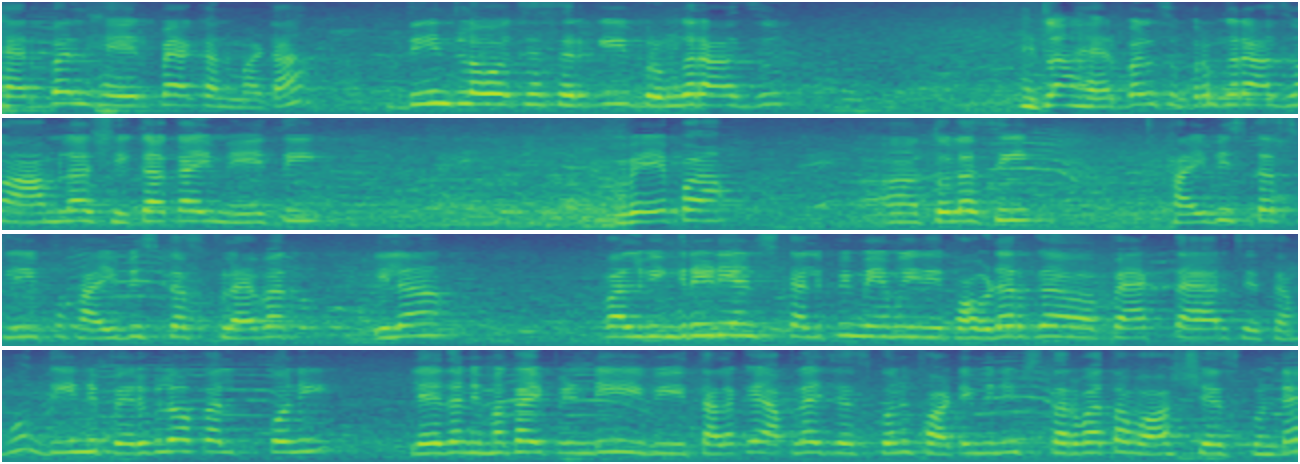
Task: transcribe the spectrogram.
హెర్బల్ హెయిర్ ప్యాక్ అనమాట దీంట్లో వచ్చేసరికి బృంగరాజు ఇట్లా హెర్బల్స్ బృంగరాజు ఆమ్ల శీకాకాయ మేతి వేప tulsi hibiscus leaf hibiscus flavour ఇలా ట్వెల్వ్ ఇంగ్రీడియంట్స్ కలిపి మేము ఇది పౌడర్గా ప్యాక్ తయారు చేసాము. దీన్ని పెరుగులో కలుపుకొని లేదా నిమ్మకాయ పిండి ఇవి తలకి అప్లై చేసుకొని ఫార్టీ మినిట్స్ తర్వాత వాష్ చేసుకుంటే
